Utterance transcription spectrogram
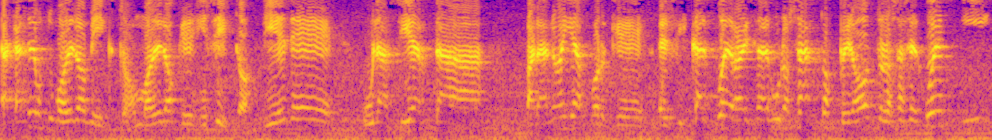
Acá tenemos un modelo mixto, un modelo que, insisto, tiene una cierta paranoia porque el fiscal puede realizar algunos actos, pero otros los hace el juez y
